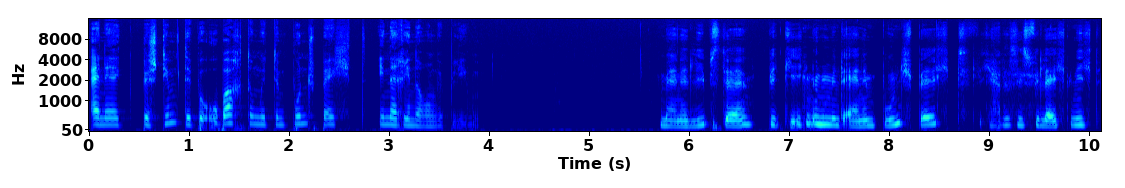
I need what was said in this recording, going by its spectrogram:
eine bestimmte Beobachtung mit dem Buntspecht in Erinnerung geblieben? Meine liebste Begegnung mit einem Buntspecht, ja, das ist vielleicht nicht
